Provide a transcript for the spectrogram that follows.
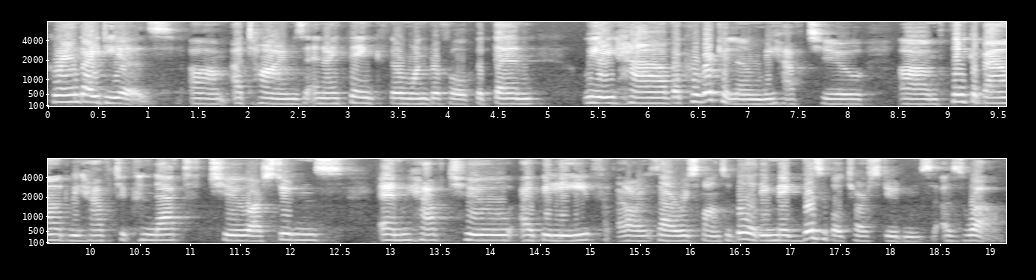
grand ideas um, at times, and I think they're wonderful. But then we have a curriculum we have to um, think about, we have to connect to our students, and we have to, I believe, as our responsibility, make visible to our students as well.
